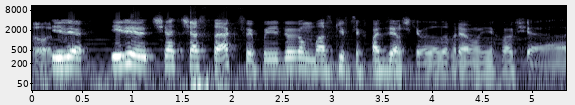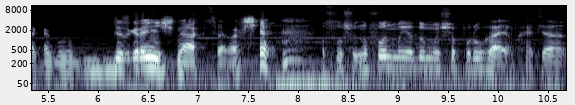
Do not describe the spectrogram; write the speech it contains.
Вот. Или, или ча- часто акции поебем мозги в техподдержке. Вот это прям у них вообще, она как бы безграничная акция вообще. Слушай, ну фон мы, я думаю, еще поругаем. Хотя,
